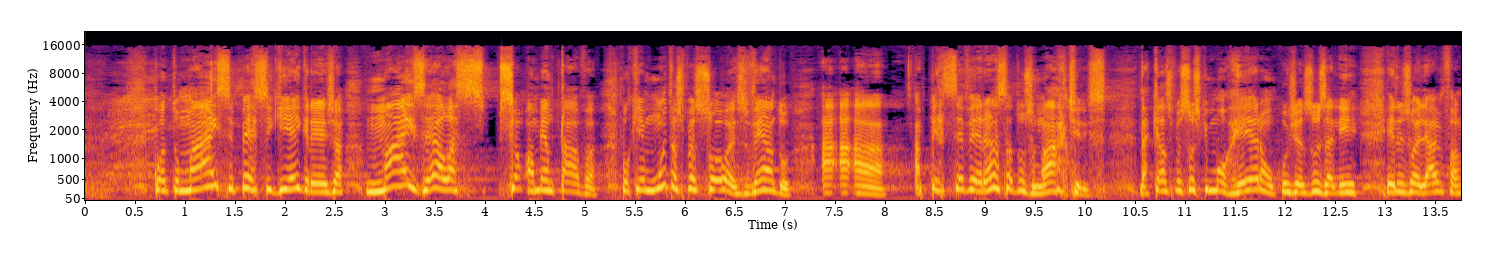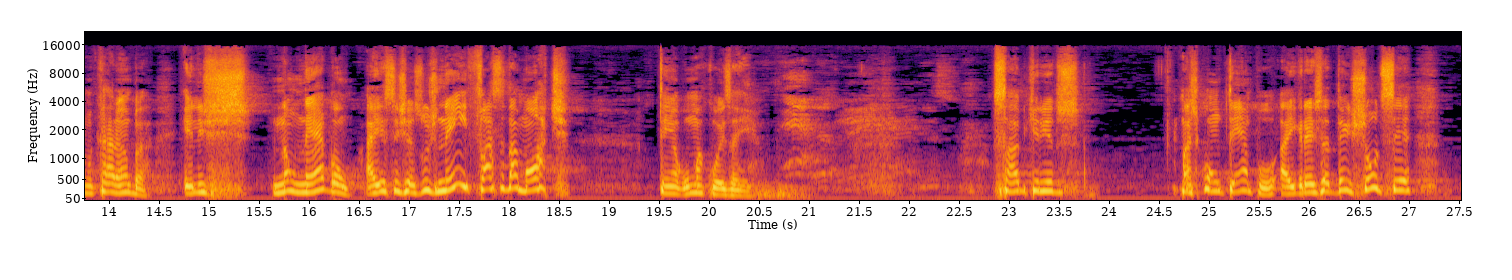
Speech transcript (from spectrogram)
Quanto mais se perseguia a igreja, mais ela se aumentava. Porque muitas pessoas, vendo a, a, a, a perseverança dos mártires, daquelas pessoas que morreram por Jesus ali, eles olhavam e falavam: caramba, eles não negam a esse Jesus nem em face da morte. Tem alguma coisa aí. Sabe, queridos, mas com o tempo a igreja deixou de ser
